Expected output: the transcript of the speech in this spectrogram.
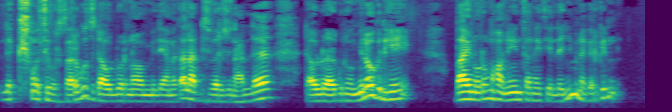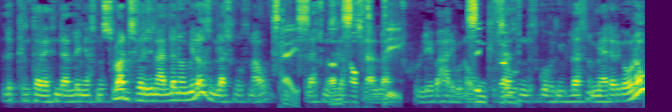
ልክ ኦልቴ ፎር ታደርጉት ዳውንሎድ ነው የሚል ያመጣል። አዲስ ቨርዥን አለ ዳውንሎድ አድርጉ ነው የሚለው። ግን ይሄ ባይኖርም አሁን ኢንተርኔት የለኝም፣ ነገር ግን ልክ ኢንተርኔት እንዳለኝ አስመስሎ አዲስ ቨርዥን አለ ነው የሚለው። ዝም ብላችሁ ኖት ነው. ብላችሁ መዝጋት Unsoft ትችላላችሁ። ሁሌ ባህሪው ነው phone. እንድትጎበኙላት ነው የሚያደርገው ነው።.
